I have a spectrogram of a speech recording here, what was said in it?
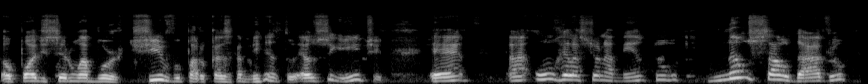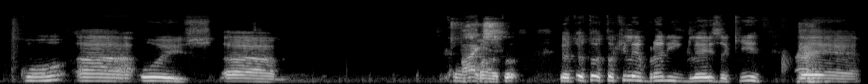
ou pode ser um abortivo para o casamento é o seguinte: é ah, um relacionamento não saudável com ah, os. Ah, com, pais. Eu estou aqui lembrando em inglês aqui, ah. é,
